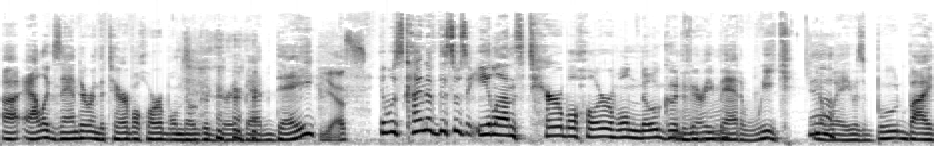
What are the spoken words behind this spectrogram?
uh, Alexander and the Terrible, Horrible, No Good, Very Bad Day, yes. it was kind of this was Elon's terrible, horrible, no good, very bad week in Yeah. a way. He was booed by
